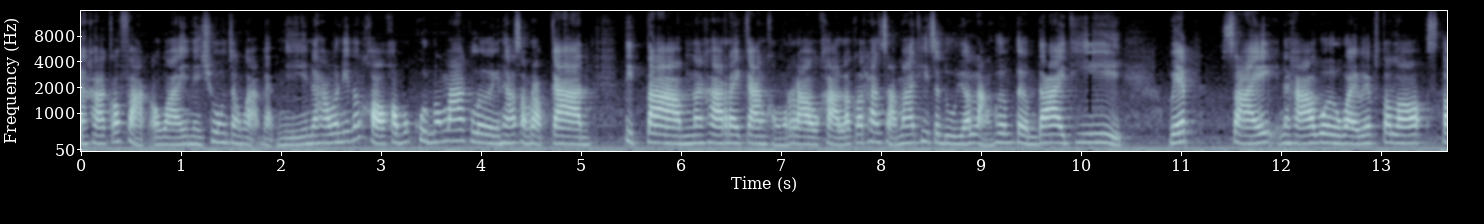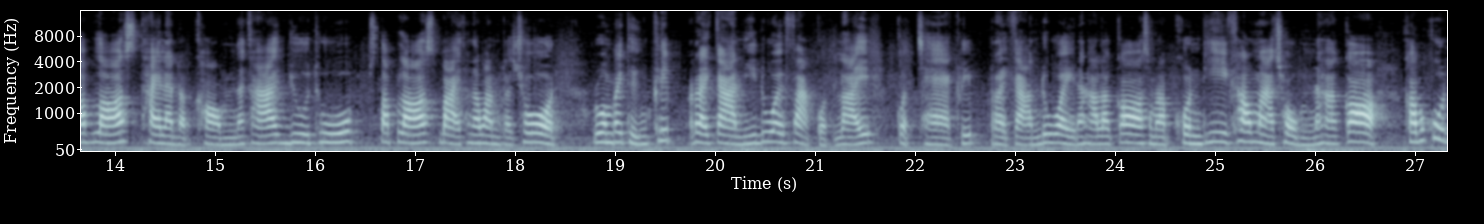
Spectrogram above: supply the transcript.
นะคะ ก็ฝากเอาไว้ในช่วงจังหวะแบบนี้นะคะ วันนี้ต้องขอขอบพระคุณมากๆเลยนะคะสำหรับการติดตามนะคะ รายการของเราค่ะ แล้วก็ท่านสามารถที่จะดูย้อนหลังเพิ่มเติมได้ที่เว็บไซต์นะคะ www.stoplossthailand.com นะคะ YouTube Stop Loss by ธนวันประโชดรวมไปถึงคลิปรายการนี้ด้วยฝากกดไลค์กดแชร์คลิปรายการด้วยนะคะ แล้วก็สำหรับคนที่เข้ามาชมนะคะ ก็ ขอบพระคุณ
